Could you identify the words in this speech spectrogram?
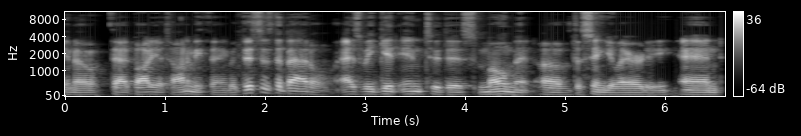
You know that body autonomy thing. But this is the battle as we get into this moment of the singularity, and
